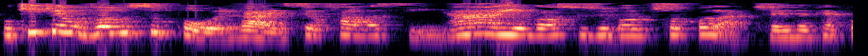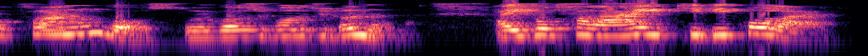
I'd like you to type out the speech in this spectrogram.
o que, que eu vamos supor, vai, se eu falo assim, ah, eu gosto de bolo de chocolate, aí daqui a pouco falar, ah, não gosto, eu gosto de bolo de banana. Aí vou falar, ai, que bipolar.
